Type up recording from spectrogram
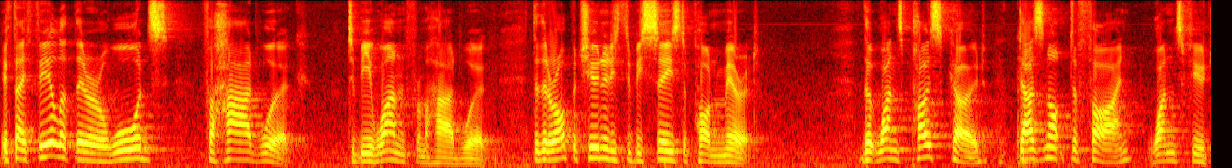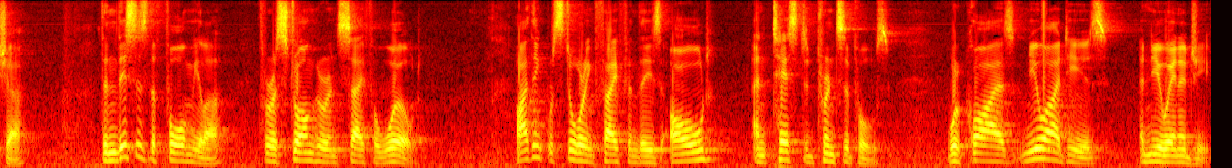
if they feel that there are awards for hard work to be won from hard work, that there are opportunities to be seized upon merit, that one's postcode does not define one's future, then this is the formula for a stronger and safer world. I think restoring faith in these old and tested principles requires new ideas and new energy.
